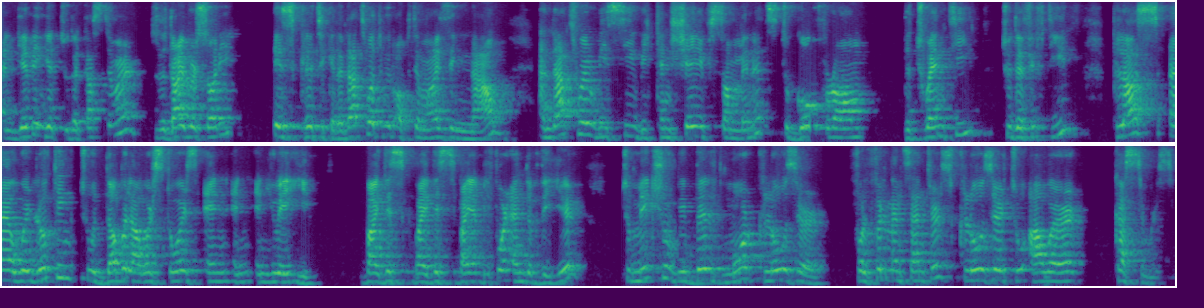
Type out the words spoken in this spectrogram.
and giving it to the customer, to the driver, sorry, is critical. And that's what we're optimizing now. And that's where we see we can shave some minutes to go from the 20 to the 15. Plus, uh, we're looking to double our stores in, in, in UAE by this by this by before end of the year to make sure we build more closer fulfillment centers closer to our customers.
